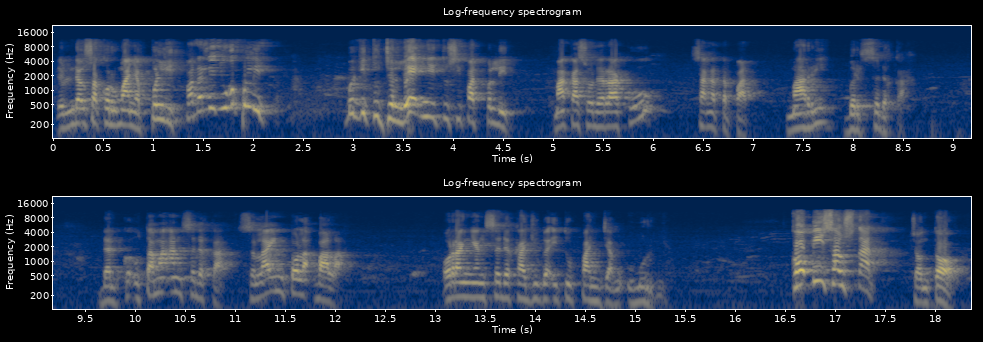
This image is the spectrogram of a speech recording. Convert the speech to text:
Dan tidak usah ke rumahnya, pelit. Padahal dia juga pelit. Begitu jeleknya itu sifat pelit. Maka saudaraku, sangat tepat. Mari bersedekah. Dan keutamaan sedekah, selain tolak bala, orang yang sedekah juga itu panjang umurnya. Kok bisa Ustadz? Contoh,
